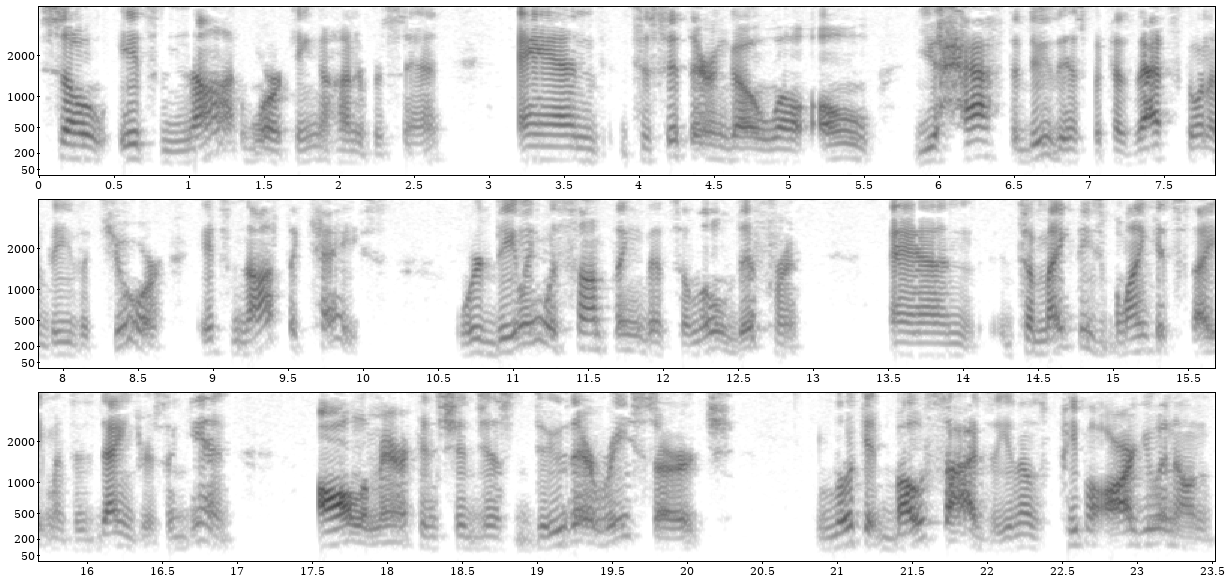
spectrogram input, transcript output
So it's not working 100%. And to sit there and go, well, oh, you have to do this because that's going to be the cure. It's not the case. We're dealing with something that's a little different. And to make these blanket statements is dangerous. Again, all Americans should just do their research, look at both sides. You know, there's people arguing on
